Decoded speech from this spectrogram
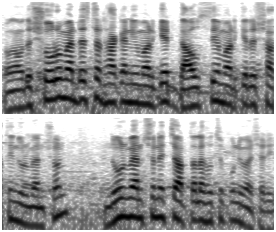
এবং আমাদের শোরুম অ্যাড্রেসটা ঢাকা নিউ মার্কেট গাউসিয়া মার্কেটের সাথে নূর ম্যানশন নূর ম্যানশনের চারতলায় হচ্ছে পূর্ণিমা শাড়ি।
